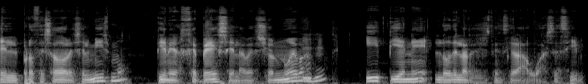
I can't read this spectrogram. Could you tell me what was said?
el procesador es el mismo, tiene el GPS, la versión nueva, y tiene lo de la resistencia al agua. Es decir,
